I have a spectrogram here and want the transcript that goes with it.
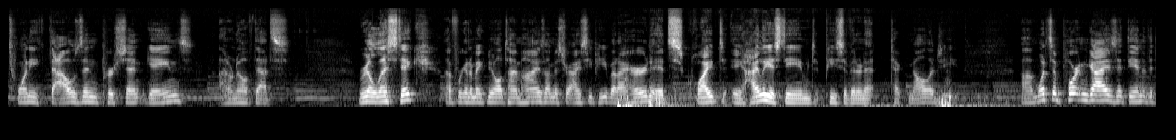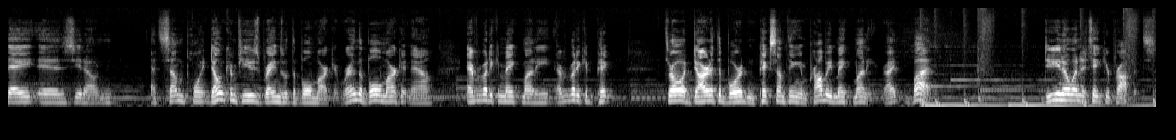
20,000% gains. I don't know if that's realistic if we're going to make new all-time highs on Mr. ICP, but I heard it's quite a highly esteemed piece of internet technology. Um, what's important, guys, at the end of the day is, you know, at some point, don't confuse brains with the bull market. We're in the bull market now. Everybody can make money. Everybody can pick, throw a dart at the board and pick something and probably make money, right? But do you know when to take your profits?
